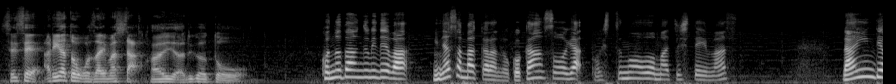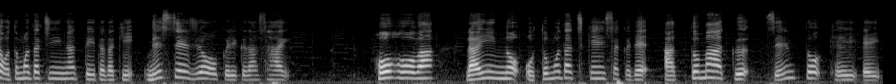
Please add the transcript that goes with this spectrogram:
先生ありがとうございました。はいありがとう。この番組では皆様からのご感想やご質問をお待ちしています。LINE でお友達になっていただきメッセージをお送りください方法は LINE のお友達検索でアットマーク ZENTKA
